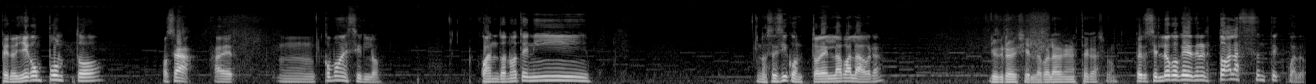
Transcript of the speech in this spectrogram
pero llega un punto, o sea, a ver, mm, ¿cómo decirlo? Cuando no tení, no sé si control es la palabra, Yo creo que sí es la palabra en este caso. Pero si el loco quiere tener todas las 64.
